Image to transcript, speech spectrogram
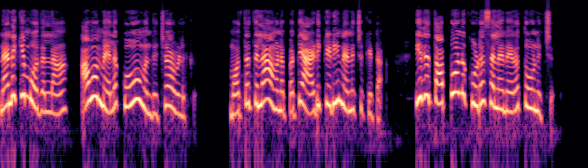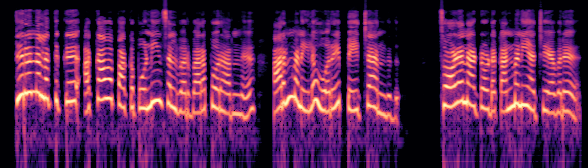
நினைக்கும் போதெல்லாம் அவன் மேல கோவம் வந்துச்சு அவளுக்கு. மொத்தத்துல அவனை பத்தி அடிக்கடி நினைச்சுக்கிட்டா. இது தப்புன்னு கூட சில நேரம் தோணுச்சு. திருநலத்துக்கு அக்காவை பார்க்க பொன்னியின் செல்வர் வரப்போறாருன்னு அரண்மனையில ஒரே பேச்சா இருந்தது. சோழ நாட்டோட கண்மணியாச்சே அவரு.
